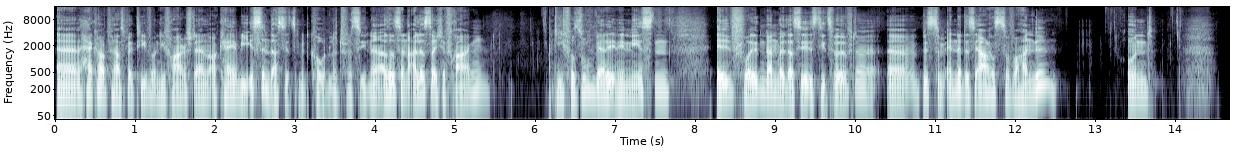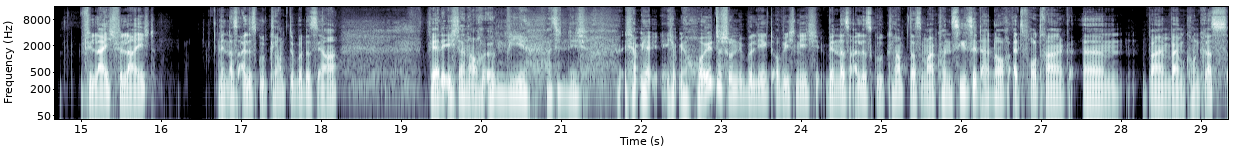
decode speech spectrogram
äh, Hacker-Perspektive und die Frage stellen, okay, wie ist denn das jetzt mit Code Literacy? Ne? Also es sind alles solche Fragen, die ich versuchen werde in den nächsten elf Folgen dann, weil das hier ist die zwölfte, äh, bis zum Ende des Jahres zu verhandeln. Und vielleicht, vielleicht, wenn das alles gut klappt über das Jahr, werde ich dann auch irgendwie, weiß ich nicht, ich habe mir, hab mir heute schon überlegt, ob ich nicht, wenn das alles gut klappt, das mal konzise dann noch als Vortrag ähm, beim, beim Kongress,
